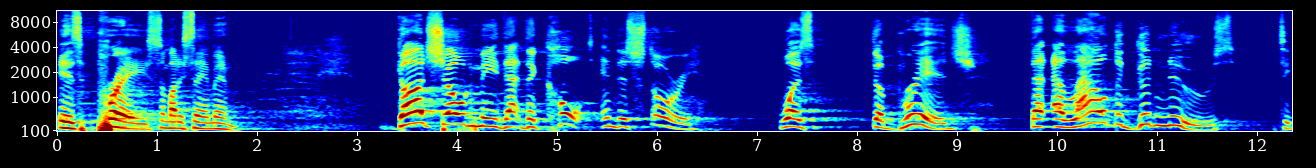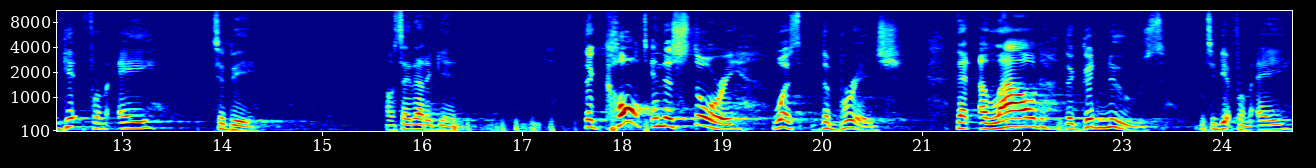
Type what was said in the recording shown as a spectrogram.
is praise. Somebody say amen. God showed me that the colt in this story was the bridge that allowed the good news to get from A to B. I'll say that again. The colt in this story was the bridge that allowed the good news to get from A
